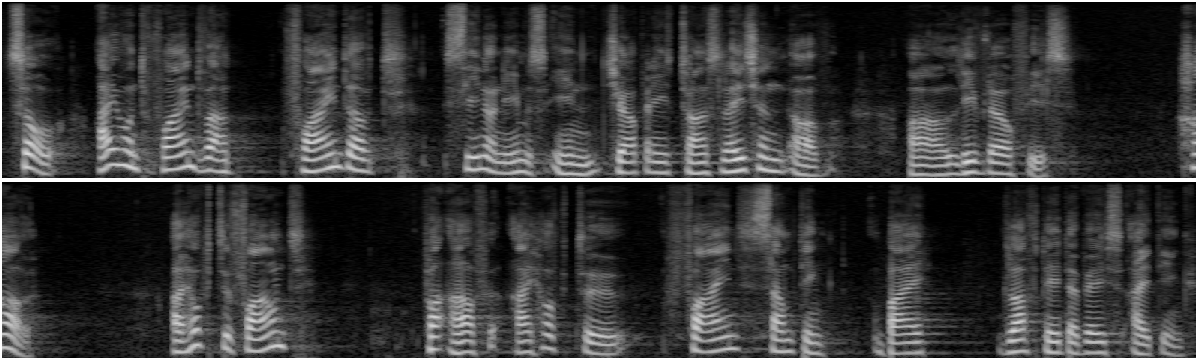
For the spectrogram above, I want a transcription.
so I want to find out, find out synonyms in Japanese translation of uh, LibreOffice. How? I hope to find, uh, I hope to find something by graph database, I think.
